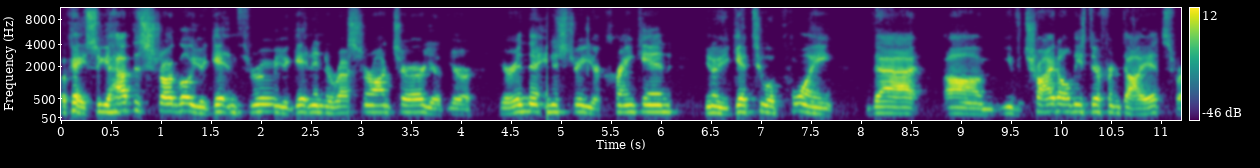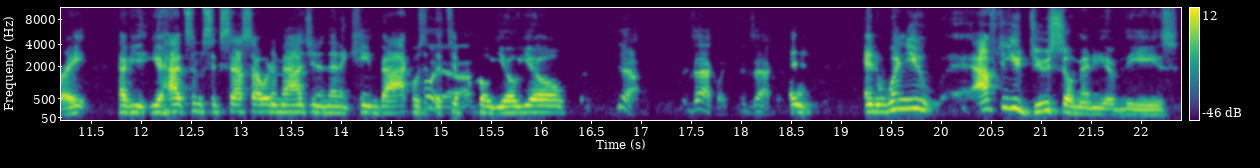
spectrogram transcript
Okay, so you have this struggle, you're getting through, you're getting into restaurateur, you're you're you're in the industry, you're cranking, you know, you get to a point that um, you've tried all these different diets, right? Have you you had some success, I would imagine, and then it came back? Was it Oh, the yeah. typical yo-yo? Yeah, exactly. Exactly. And and when you after you do so many of these,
